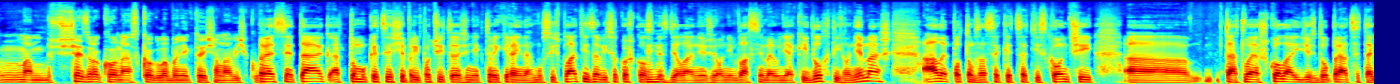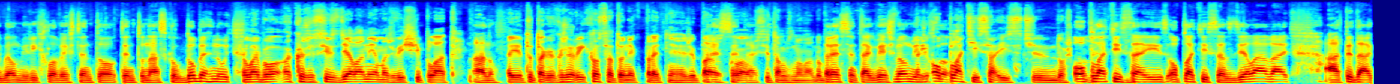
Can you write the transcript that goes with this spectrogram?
mám 6 rokov náskok, lebo niekto išiel na výšku. Presne tak a tomu, keď si ešte pripočíta, že v niektorých krajinách musíš platiť za vysokoškolské mm. vzdelanie, že oni vlastne majú nejaký dlh, ty ho nemáš, ale potom zase, keď sa ti skončí uh, tá tvoja škola, škola, ideš do práce, tak veľmi rýchlo vieš tento, tento náskok dobehnúť. Lebo akože si vzdelaný a máš vyšší plat. Áno. A je to tak, akože rýchlo sa to nejak pretne, že pár rokov si tam znova. Dobre. Presne tak, vieš, veľmi Takže rýchlo. oplatí sa ísť do školy. Oplatí sa ísť, oplatí sa vzdelávať a teda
